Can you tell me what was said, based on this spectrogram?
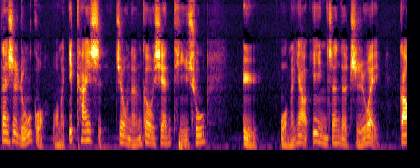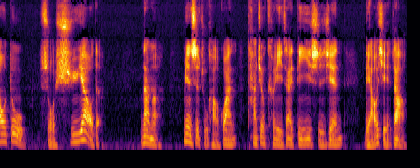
但是如果我们一开始就能够先提出与我们要应征的职位高度。所需要的，那么面试主考官他就可以在第一时间了解到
